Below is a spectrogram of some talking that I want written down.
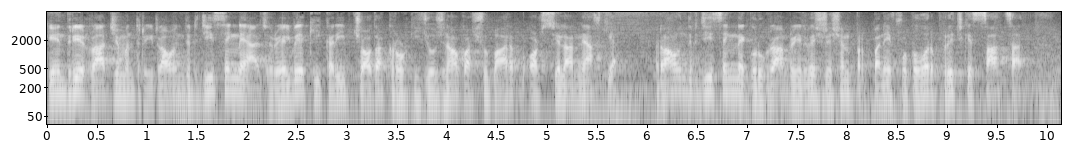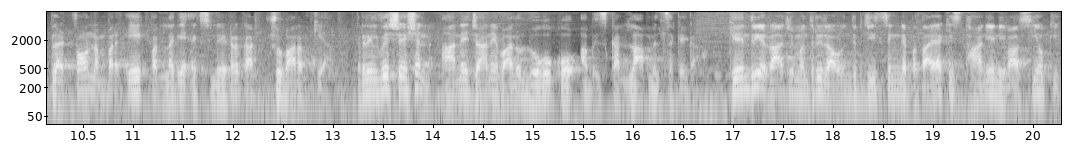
केंद्रीय राज्य मंत्री राव इंद्रजीत सिंह ने आज रेलवे की करीब 14 करोड़ की योजनाओं का शुभारंभ और शिलान्यास किया। राव इंद्रजीत सिंह ने गुरुग्राम रेलवे स्टेशन पर बने फुटओवर ब्रिज के साथ साथ प्लेटफॉर्म नंबर एक पर लगे एक्सीटर का शुभारंभ किया। रेलवे स्टेशन आने जाने वालों लोगों को अब इसका लाभ मिल सकेगा। केंद्रीय राज्य मंत्री राव इंद्रजीत सिंह ने बताया कि स्थानीय निवासियों की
